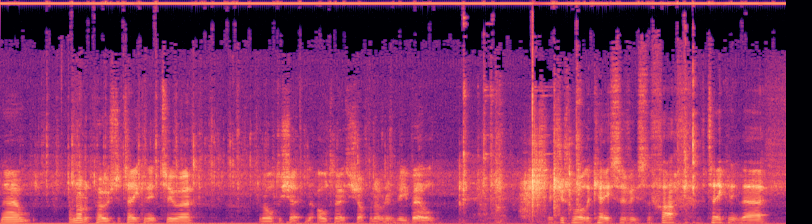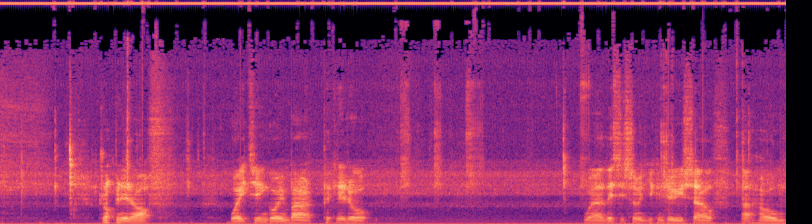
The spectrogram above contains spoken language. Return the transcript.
Now I'm not opposed to taking it to a, an alternator shop and having it rebuilt. It's just more the case of it's the faff of taking it there, dropping it off, waiting, going back, picking it up. Where this is something you can do yourself at home.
